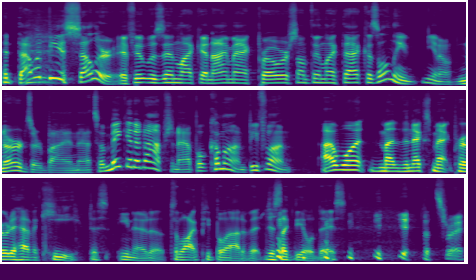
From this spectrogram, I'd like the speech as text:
That would be a seller if it was in like an iMac Pro or something like that, because only you know nerds are buying that. So make it an option, Apple. Come on, be fun. I want my the next Mac Pro to have a key, to s- you know, to, to lock people out of it, just like the old days. yeah, that's right.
